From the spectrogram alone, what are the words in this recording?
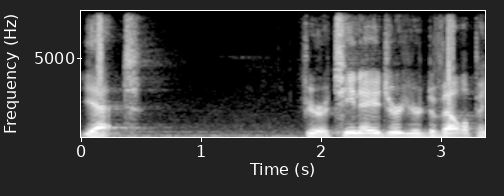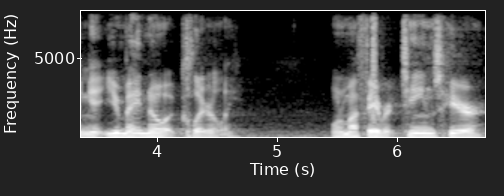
yet? If you're a teenager, you're developing it, you may know it clearly. One of my favorite teens here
